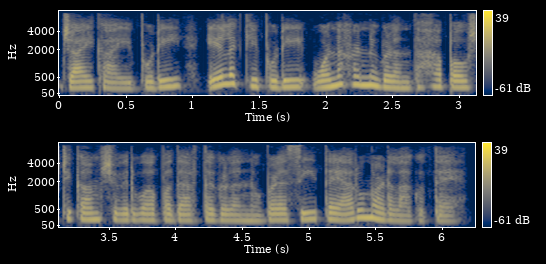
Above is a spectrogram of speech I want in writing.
ಜಾಯಿಕಾಯಿ ಪುಡಿ, ಏಲಕ್ಕಿ ಪುಡಿ ಒಣಹಣ್ಣುಗಳಂತಹ ಪೌಷ್ಟಿಕಾಂಶವಿರುವ ಪದಾರ್ಥಗಳನ್ನು ಬಳಸಿ ತಯಾರು ಮಾಡಲಾಗುತ್ತೆ.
